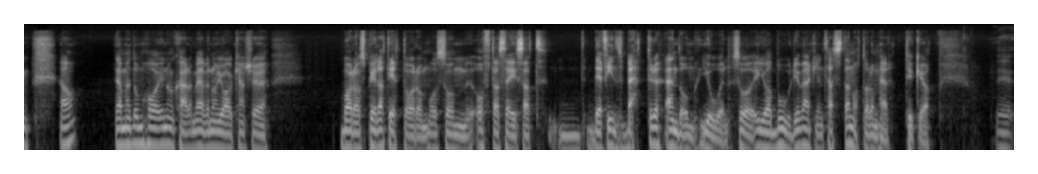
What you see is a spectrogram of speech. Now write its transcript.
ja. ja, men de har ju någon skärm även om jag kanske bara har spelat ett av dem och som ofta sägs att det finns bättre än dem, Joel. Så jag borde ju verkligen testa något av de här, tycker jag. Eh,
